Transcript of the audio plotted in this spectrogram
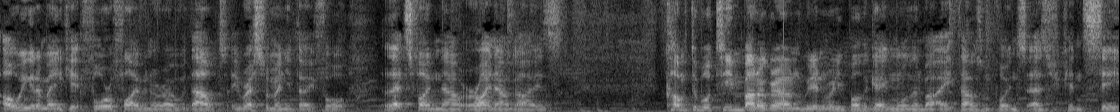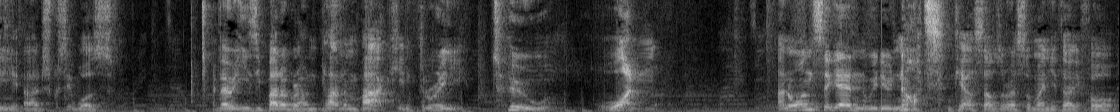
Are we going to make it 4 or 5 in a row without a WrestleMania 34? Let's find out right now guys. Comfortable team battleground, we didn't really bother getting more than about 8,000 points as you can see, uh, just because it was a very easy battleground. Platinum pack in 3, 2, 1. And once again, we do not get ourselves a WrestleMania 34.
